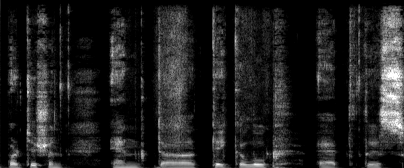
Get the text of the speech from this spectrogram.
partition and uh, take a look at this,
